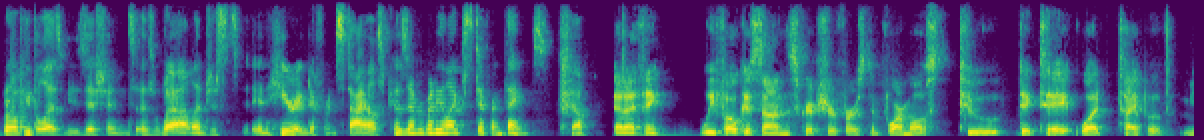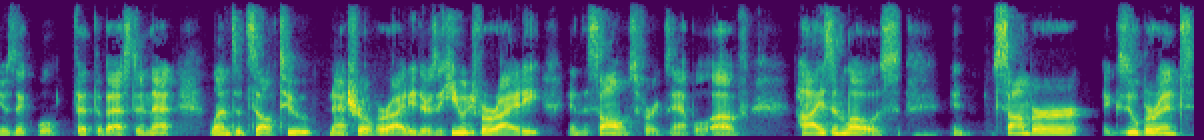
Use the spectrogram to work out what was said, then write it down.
grow people as musicians as well and just in hearing different styles because everybody likes different things. So. And i think we focus on the scripture first and foremost to dictate what type of music will fit the best and that lends itself to natural variety. There's a huge variety in the psalms for example of highs and lows in somber exuberant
